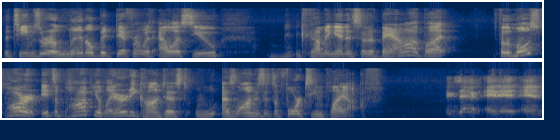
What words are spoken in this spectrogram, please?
the teams were a little bit different with LSU coming in instead of Bama, but for the most part, it's a popularity contest as long as it's a 14 playoff. Exactly, and and and,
